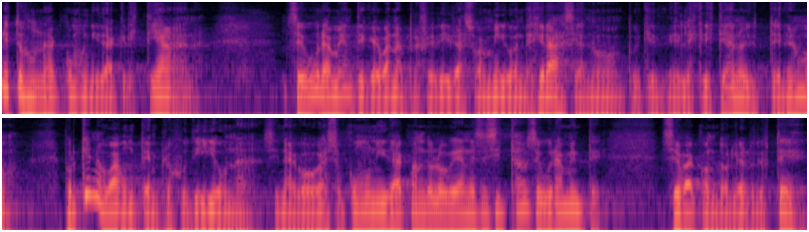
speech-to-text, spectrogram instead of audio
Esto es una comunidad cristiana. Seguramente que van a preferir a su amigo en desgracia, ¿no? Porque él es cristiano y usted no. ¿Por qué no va a un templo judío, una sinagoga, a su comunidad cuando lo vea necesitado? Seguramente se va a condoler de usted.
